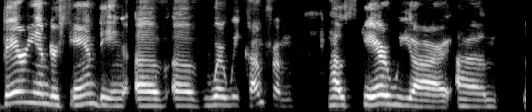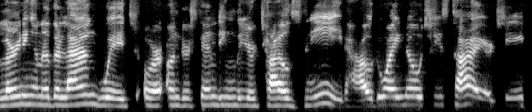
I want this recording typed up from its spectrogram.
very understanding of of where we come from, how scared we are. Um, learning another language or understanding your child's need how do i know she's tired she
